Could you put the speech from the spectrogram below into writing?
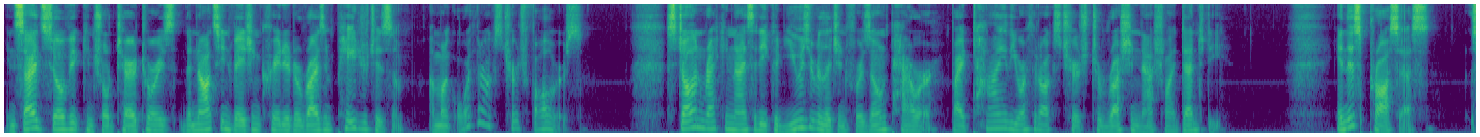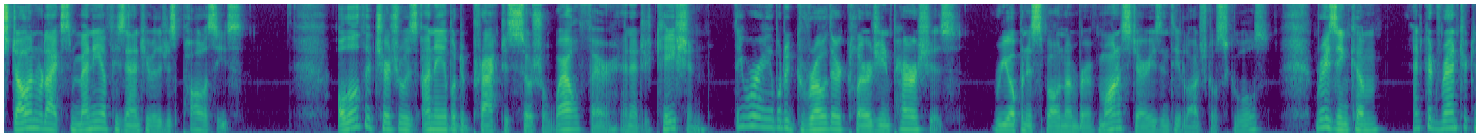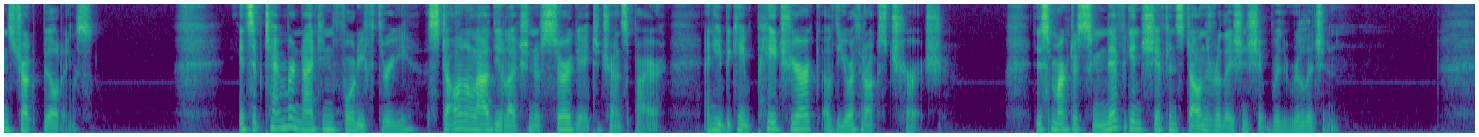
Inside Soviet controlled territories, the Nazi invasion created a rise in patriotism among Orthodox Church followers. Stalin recognized that he could use religion for his own power by tying the Orthodox Church to Russian national identity. In this process, Stalin relaxed many of his anti religious policies. Although the church was unable to practice social welfare and education, they were able to grow their clergy and parishes, reopen a small number of monasteries and theological schools, raise income, and could rent or construct buildings. In September 1943, Stalin allowed the election of Sergei to transpire, and he became Patriarch of the Orthodox Church. This marked a significant shift in Stalin's relationship with religion.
